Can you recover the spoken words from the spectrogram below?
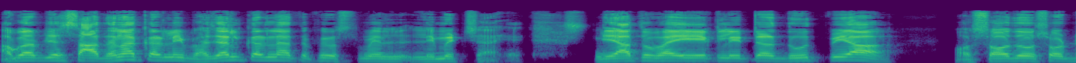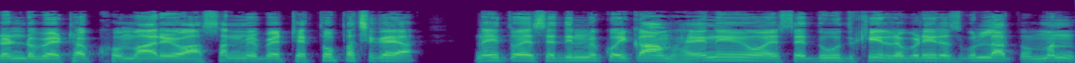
अगर आप जैसे साधना कर ली, भजन करना है तो फिर उसमें लिमिट चाहिए। या तो भाई एक लीटर दूध पिया और सौ, दो सौ दंड बैठक खो मारे हो आसन में बैठे तो पच गया। नहीं तो ऐसे दिन में कोई काम है नहीं हो ऐसे दूध, खीर, रबड़ी, रसगुल्ला तो मन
